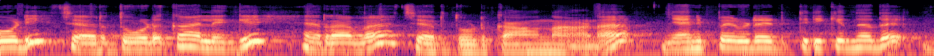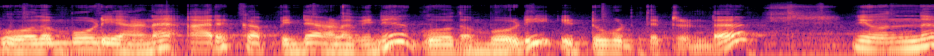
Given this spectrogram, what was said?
പൊടി ചേർത്ത് കൊടുക്കുക അല്ലെങ്കിൽ റവ ചേർത്ത് കൊടുക്കാവുന്നതാണ്. ഞാനിപ്പോൾ ഇവിടെ എടുത്തിരിക്കുന്നത് ഗോതമ്പ് പൊടിയാണ്. അര കപ്പിന്റെ അളവിന് ഗോതമ്പ് പൊടി ഇട്ട് കൊടുത്തിട്ടുണ്ട്. ഇനി ഒന്ന്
